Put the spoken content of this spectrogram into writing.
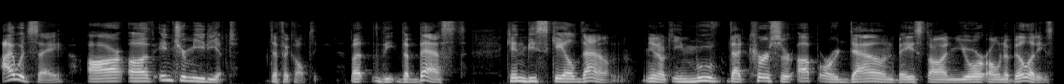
I would say, are of intermediate difficulty. But the, the best can be scaled down. You know, can move that cursor up or down based on your own abilities.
